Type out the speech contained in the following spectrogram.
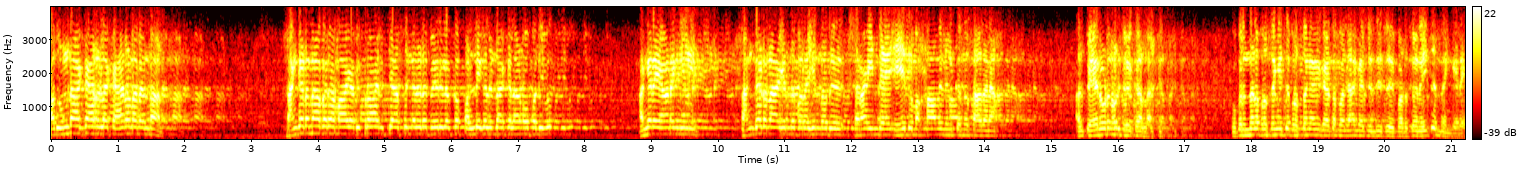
അതുണ്ടാക്കാനുള്ള കാരണം എന്താണ് സംഘടനാപരമായ അഭിപ്രായ വ്യത്യാസങ്ങളുടെ പേരിലൊക്കെ പള്ളികൾ ഉണ്ടാക്കലാണോ പതിവ്? അങ്ങനെയാണെങ്കിൽ സംഘടന എന്ന് പറയുന്നത് ഷറൈന്റെ ഏത് മഹാമിൽ നിൽക്കുന്ന സാധന? അത് പേരോടിനോട് ചോദിക്കാറില്ല. മുപ്പർ ഇന്നലെ പ്രസംഗിച്ച് പ്രസംഗമൊക്കെ കേട്ടപ്പോൾ ഞാൻ ചിന്തിച്ചു പഠിച്ചവനെ ഇതെന്തെങ്ങനെ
